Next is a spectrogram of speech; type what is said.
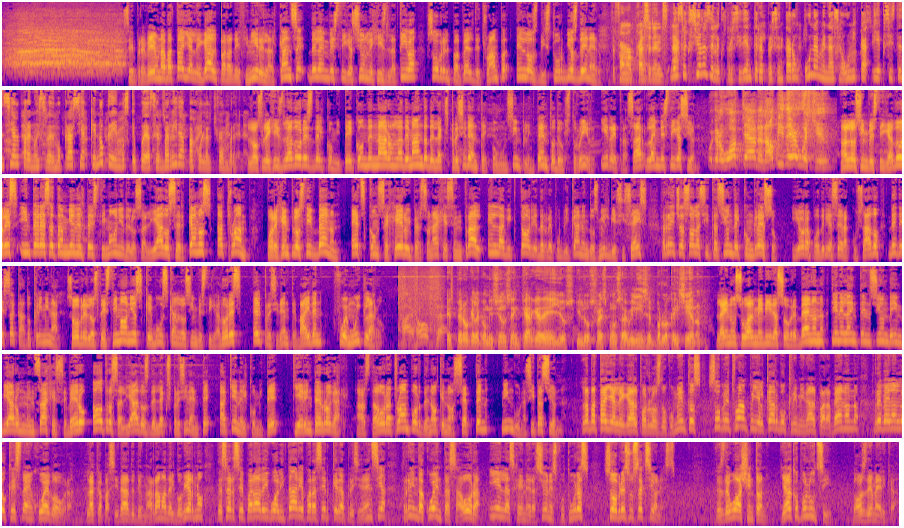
Se prevé una batalla legal para definir el alcance de la investigación legislativa sobre el papel de Trump en los disturbios de enero. Las acciones del expresidente representaron una amenaza única y existencial para nuestra democracia que no creemos que pueda ser barrida bajo la alfombra. Los legisladores del comité condenaron la demanda del expresidente como un simple intento de obstruir y retrasar la investigación. A los investigadores interesa también el testimonio de los aliados cercanos a Trump. Por ejemplo, Steve Bannon, ex consejero y personaje central en la victoria del republicano en 2016, rechazó la citación del Congreso y ahora podría ser acusado de desacato criminal. Sobre los testimonios que buscan los investigadores, el presidente Biden fue muy claro. Espero que la comisión se encargue de ellos y los responsabilice por lo que hicieron. La inusual medida sobre Bannon tiene la intención de enviar un mensaje severo a otros aliados del expresidente a quien el comité quiere interrogar. Hasta ahora Trump ordenó que no acepten ninguna citación. La batalla legal por los documentos sobre Trump y el cargo criminal para Bannon revelan lo que está en juego ahora, la capacidad de una rama del gobierno de ser separada e igualitaria para hacer que la presidencia rinda cuentas ahora y en las generaciones futuras sobre sus acciones. Desde Washington, Jacopo Luzzi, Voz de América.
